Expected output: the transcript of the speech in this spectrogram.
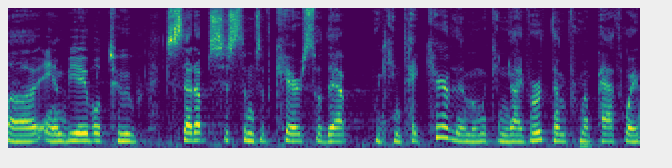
uh, and be able to set up systems of care so that we can take care of them and we can divert them from a pathway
